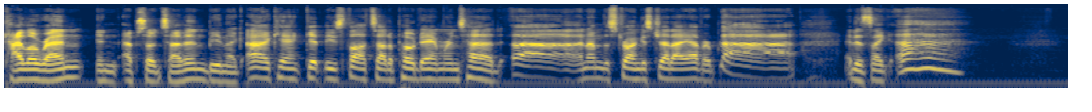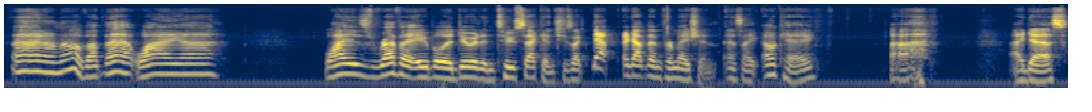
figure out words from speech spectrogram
Kylo Ren in episode 7 being like, I can't get these thoughts out of Poe Dameron's head. Ah, and I'm the strongest Jedi ever. Blah. And it's like, ah, I don't know about that. Why, uh, why is Reva able to do it in two seconds? She's like, yep, I got the information. And it's like, okay, uh, I guess.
